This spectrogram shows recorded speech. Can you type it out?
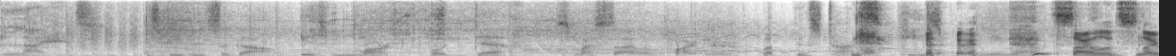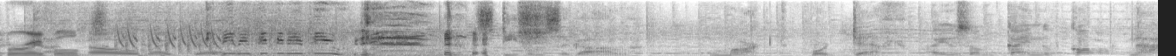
the light. Steven Seagal is marked for death. It's my silent partner. But this time, he's bringing out Silent sniper rifle. Oh my god. Pew, pew, pew, pew, pew. Steven Seagal, marked for death. Are you some kind of cop? Nah,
